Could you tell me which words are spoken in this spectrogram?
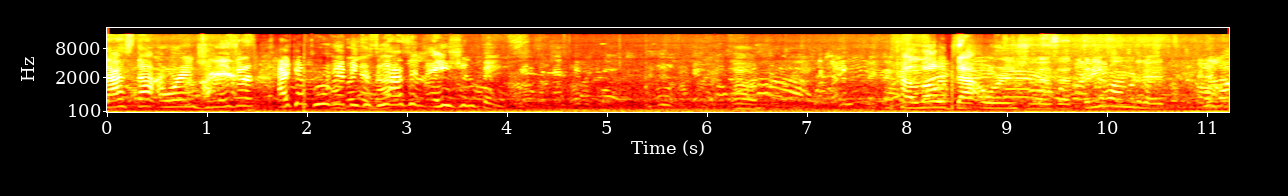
That's that orange lizard. I can prove it because he has an Asian face. Oh. Hello, that orange lizard. 300. Hello.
